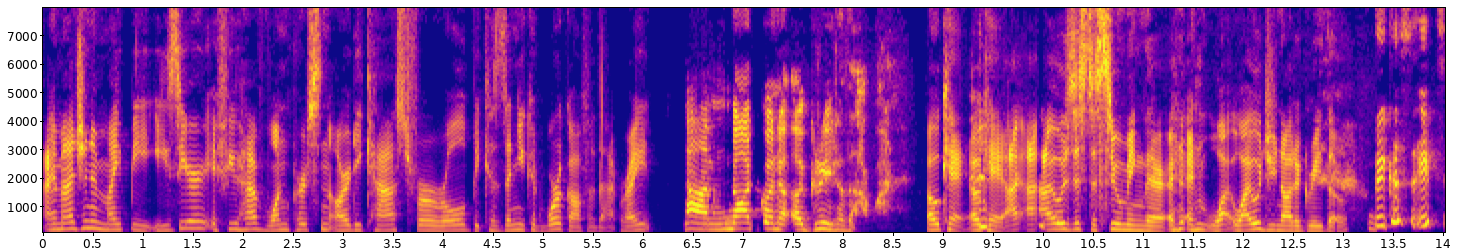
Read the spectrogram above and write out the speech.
I imagine it might be easier if you have one person already cast for a role because then you could work off of that, right? I'm not going to agree to that one. Okay, okay. I, I was just assuming there. And, and why, why would you not agree though? Because it's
